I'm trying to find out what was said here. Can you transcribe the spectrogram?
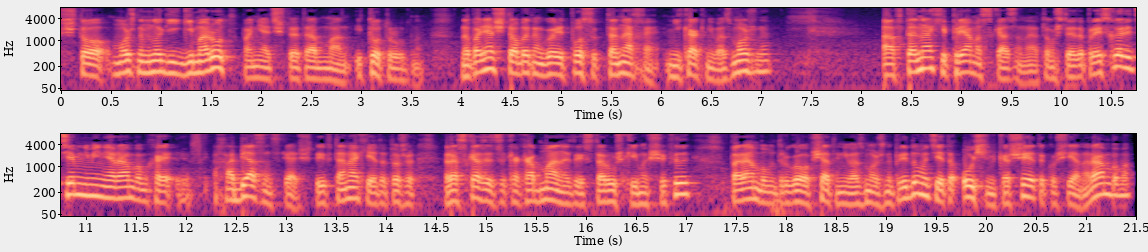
что можно многие геморрот понять, что это обман, и то трудно. Но понять, что об этом говорит посуд Танаха, никак невозможно. А в Танахе прямо сказано о том, что это происходит, тем не менее Рамбам обязан сказать, что и в Танахе это тоже рассказывается как обман этой старушки и Махшифы. По Рамбаму другого общата невозможно придумать, и это очень каше, это кушьяна Рамбама.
